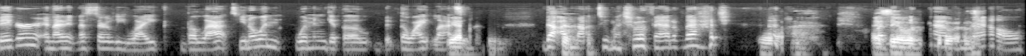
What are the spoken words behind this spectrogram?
bigger, and I didn't necessarily like the lats. You know when women get the the white lats, Yeah. that I'm not too much of a fan of that. Yeah. I see what doing. now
